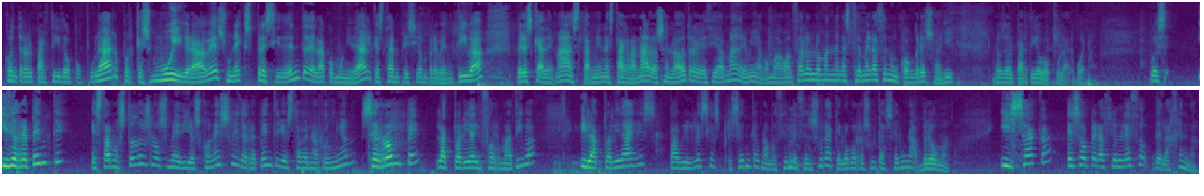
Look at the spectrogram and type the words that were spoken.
contra el Partido Popular, porque es muy grave, es un expresidente de la comunidad, el que está en prisión preventiva, pero es que además también está Granados en la otra, y decía, madre mía, como a González lo manden a Extremera, hacen un congreso allí, los del Partido Popular. Bueno, pues, y de repente estamos todos los medios con eso, y de repente yo estaba en la reunión, se rompe la actualidad informativa, y la actualidad es, Pablo Iglesias presenta una moción de censura que luego resulta ser una broma y saca esa operación Lezo de la agenda.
